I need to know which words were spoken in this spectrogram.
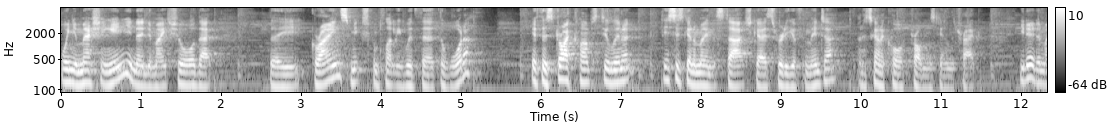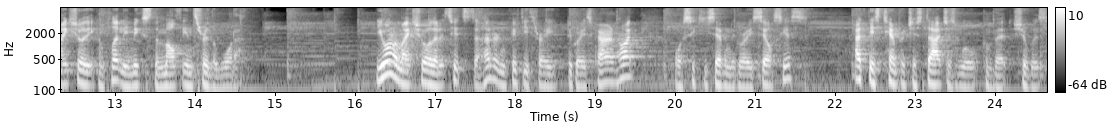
When you're mashing in you need to make sure that the grains mix completely with the, the water. If there's dry clumps still in it, this is going to mean the starch goes through to your fermenter and it's going to cause problems down the track. You need to make sure that you completely mix the malt in through the water. You want to make sure that it sits at 153 degrees Fahrenheit or 67 degrees Celsius. At this temperature, starches will convert to sugars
